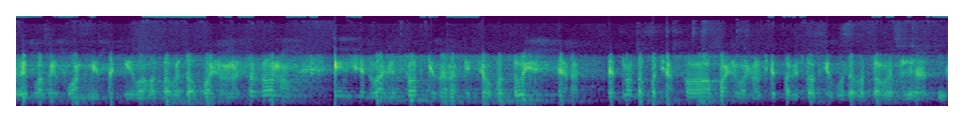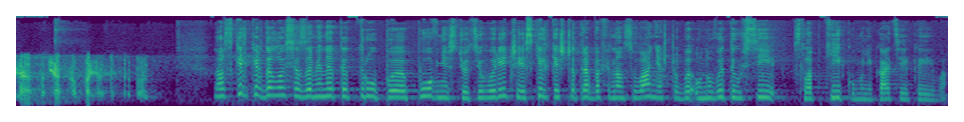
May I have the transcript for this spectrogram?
житловий фонд міста Києва готовий до опалювального сезону. Інші 2% зараз і цього готуються. Е, Ну, до початку опалювального всі 100% буде готовий для, початку опалювального сезону. Ну, а скільки вдалося замінити труб е, повністю цьогоріч, і скільки ще треба фінансування, щоб оновити всі слабкі комунікації Києва?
